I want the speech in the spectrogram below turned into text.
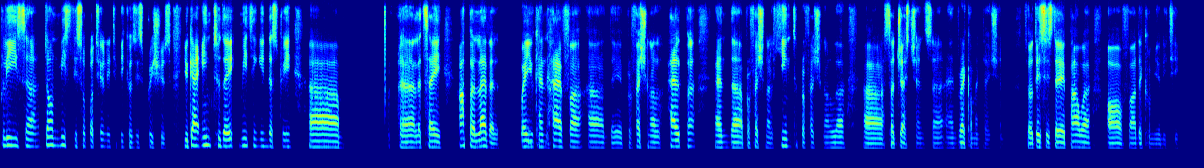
please uh, don't miss this opportunity because it's precious. You get into the meeting industry, uh, uh, let's say, upper level where you can have uh, uh, the professional help and uh, professional hint, professional suggestions and recommendation. So this is the power of the community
